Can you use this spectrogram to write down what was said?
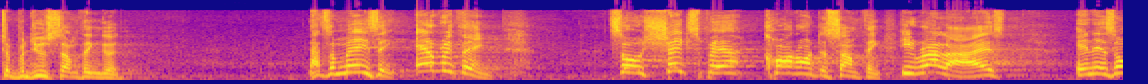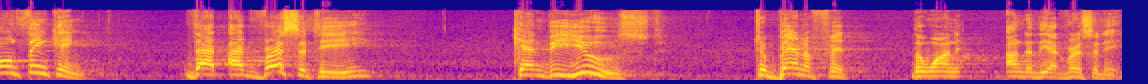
to produce something good. That's amazing. Everything. So Shakespeare caught on to something. He realized in his own thinking that adversity can be used to benefit the one under the adversity.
